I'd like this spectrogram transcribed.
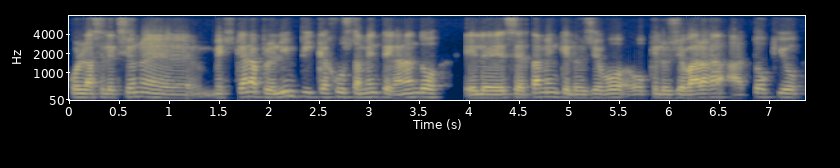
con la selección eh, mexicana preolímpica, justamente ganando el eh, certamen que los llevó o que los llevará a Tokio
